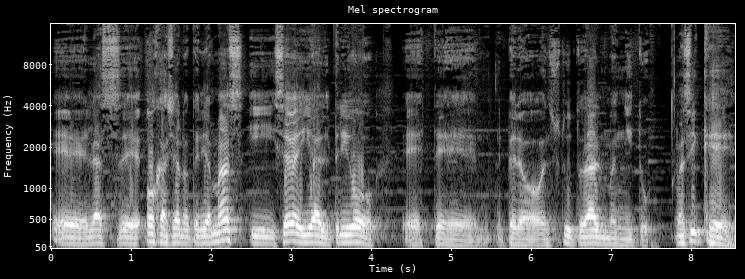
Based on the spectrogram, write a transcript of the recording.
eh, las eh, hojas ya no tenían más y se veía el trigo este, pero en su total magnitud. Así que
